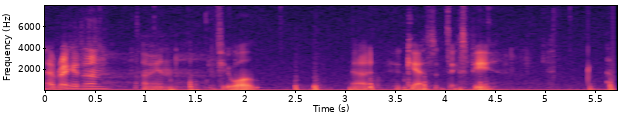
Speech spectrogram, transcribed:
Can I break it then? I mean, if you want. who cares? It's XP.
